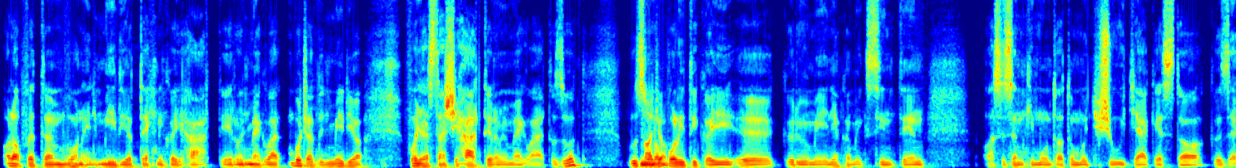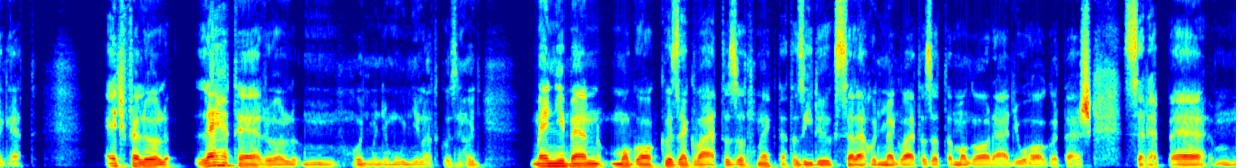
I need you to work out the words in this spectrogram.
alapvetően van egy médiatechnikai háttér, hogy megvált, bocsánat, egy média fogyasztási háttér, ami megváltozott, plusz Nagyon. van a politikai ö, körülmények, amik szintén azt hiszem kimondhatom, hogy sújtják ezt a közeget. Egyfelől lehet erről, mm, hogy mondjam úgy nyilatkozni, hogy mennyiben maga a közeg változott meg, tehát az idők szele, hogy megváltozott a maga a rádióhallgatás szerepe, mm,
